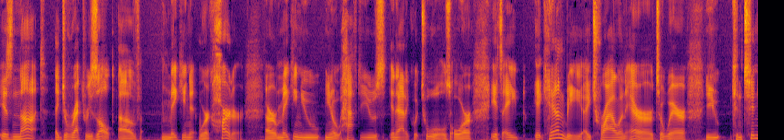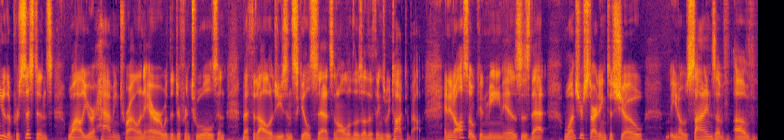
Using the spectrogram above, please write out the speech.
is not a direct result of making it work harder or making you you know have to use inadequate tools or it's a it can be a trial and error to where you continue the persistence while you're having trial and error with the different tools and methodologies and skill sets and all of those other things we talked about. And it also can mean is is that once you're starting to show you know signs of of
